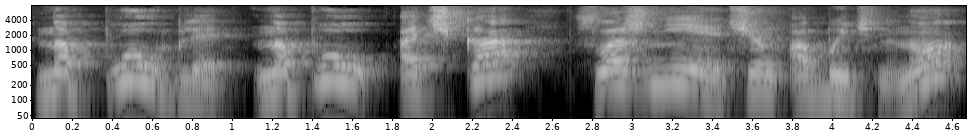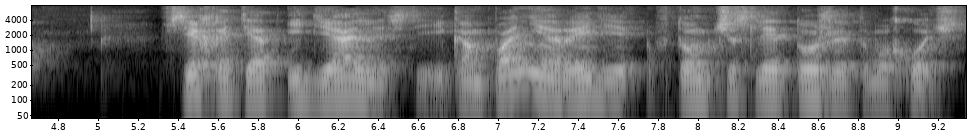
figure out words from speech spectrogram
на пол, блядь, на пол очка сложнее, чем обычно. Но все хотят идеальности, и компания Ready в том числе тоже этого хочет.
